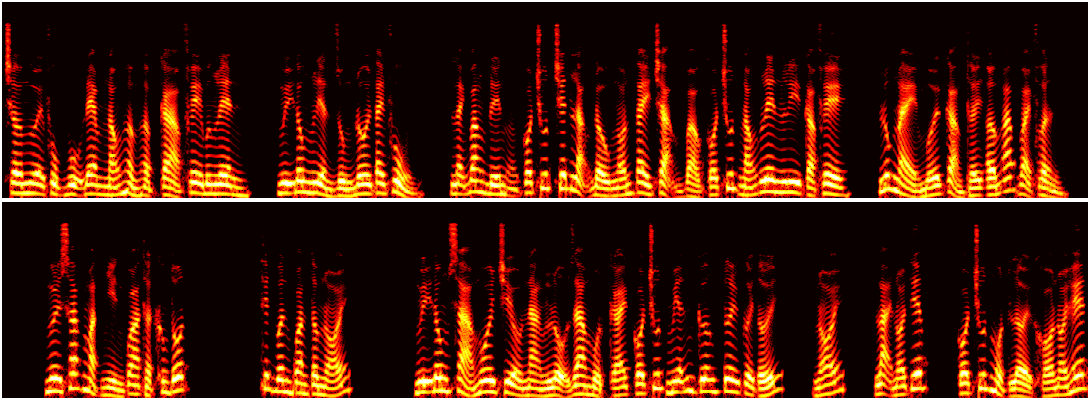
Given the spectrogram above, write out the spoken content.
chờ người phục vụ đem nóng hầm hập cà phê bưng lên, Ngụy Đông liền dùng đôi tay phủng, lạnh băng đến có chút chết lặng đầu ngón tay chạm vào có chút nóng lên ly cà phê, lúc này mới cảm thấy ấm áp vài phần. Ngươi sắc mặt nhìn qua thật không tốt. Thiết Vân quan tâm nói. Ngụy Đông xả môi chiều nàng lộ ra một cái có chút miễn cưỡng tươi cười tới, nói, lại nói tiếp, có chút một lời khó nói hết.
